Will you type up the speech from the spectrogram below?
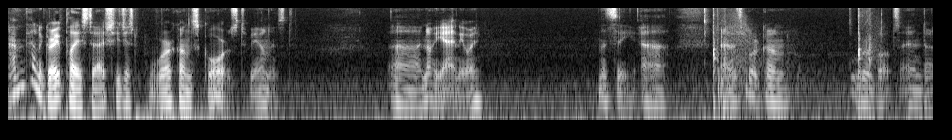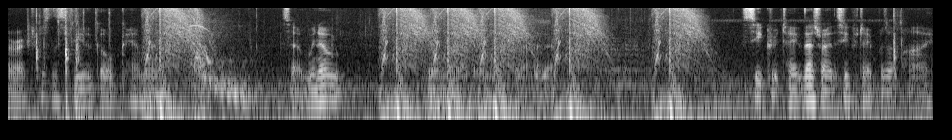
I haven't found a great place to actually just work on scores, to be honest. Uh, not yet, anyway. Let's see. Uh, right, let's work on robots and directors. Let's view the gold camera. So we know. Secret tape. That's right. The secret tape was up high.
